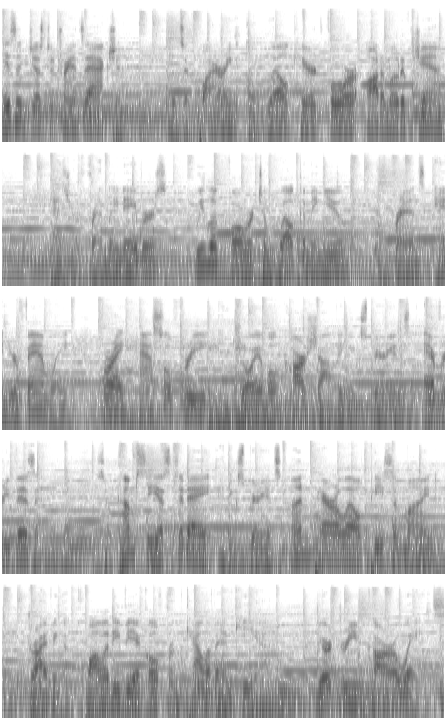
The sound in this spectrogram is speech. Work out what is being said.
isn't just a transaction, it's acquiring a well cared for automotive gem. As your friendly neighbors, we look forward to welcoming you, your friends, and your family for a hassle free, enjoyable car shopping experience every visit. So come see us today and experience unparalleled peace of mind driving a quality vehicle from Calavan Kia. Your dream car awaits.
